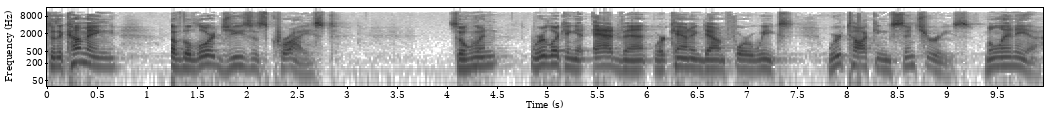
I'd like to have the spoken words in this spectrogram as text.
to the coming of the Lord Jesus Christ. So when we're looking at Advent, we're counting down four weeks. We're talking centuries, millennia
